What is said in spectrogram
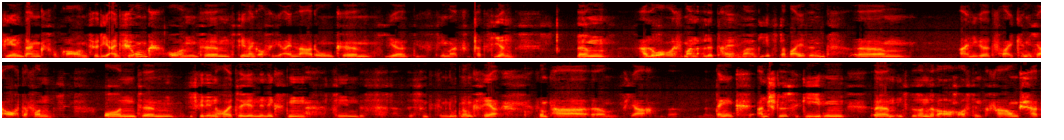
vielen Dank, Frau Braun, für die Einführung und ähm, vielen Dank auch für die Einladung, ähm, hier dieses Thema zu platzieren. Ähm, hallo auch erstmal an alle Teilnehmer, die jetzt dabei sind. Ähm, einige, zwei kenne ich ja auch davon. Und ähm, ich will Ihnen heute in den nächsten 10 bis, bis 15 Minuten ungefähr so ein paar ähm, ja, Denkanstöße geben, ähm, insbesondere auch aus dem Erfahrungsschatz,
